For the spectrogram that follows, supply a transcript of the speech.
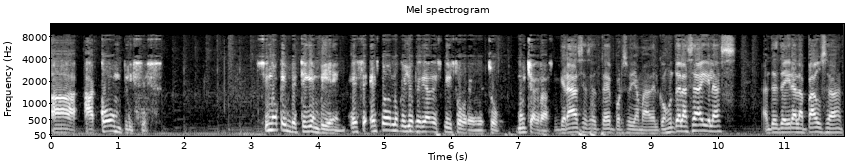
a, a cómplices, sino que investiguen bien. Esto es lo que yo quería decir sobre esto. Muchas gracias. Gracias a usted por su llamada. El conjunto de las Águilas, antes de ir a la pausa,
